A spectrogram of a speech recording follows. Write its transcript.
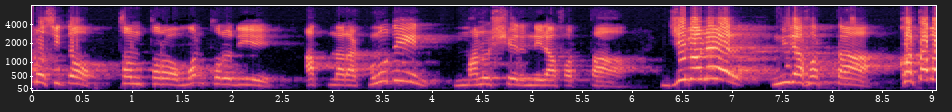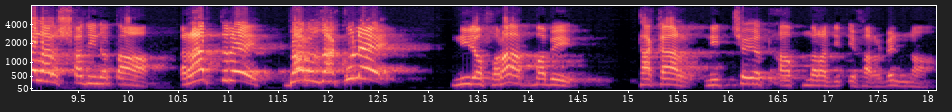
প্রসিত তন্ত্র মন্ত্র দিয়ে আপনারা কোনোদিন মানুষের নিরাপত্তা, জীবনের নিরাপত্তা কথা বলার স্বাধীনতা। রাত্রে দরজা খুলে নিরপরাধ ভাবে থাকার নিশ্চয়তা আপনারা দিতে পারবেন না।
